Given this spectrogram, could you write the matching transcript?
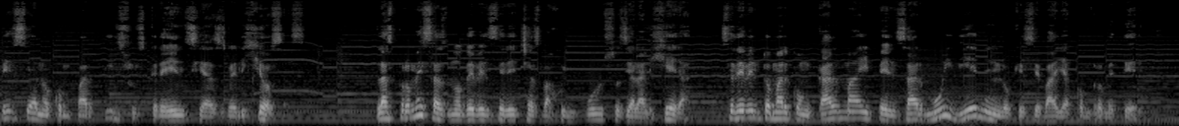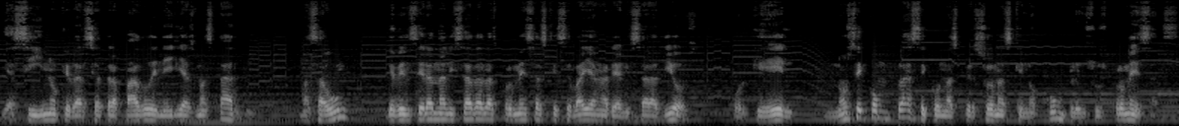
pese a no compartir sus creencias religiosas. Las promesas no deben ser hechas bajo impulsos y a la ligera, se deben tomar con calma y pensar muy bien en lo que se vaya a comprometer, y así no quedarse atrapado en ellas más tarde. Más aún, deben ser analizadas las promesas que se vayan a realizar a Dios, porque Él no se complace con las personas que no cumplen sus promesas.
